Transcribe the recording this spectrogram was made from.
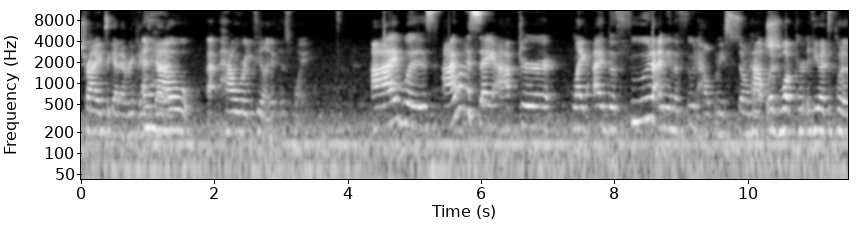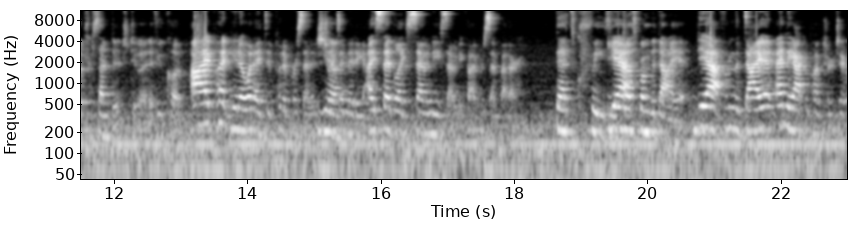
trying to get everything And together. how uh, how were you feeling at this point? I was, I want to say after, like, I the food, I mean, the food helped me so How much. like what per, if you had to put a percentage to it, if you could? I put, you know what, I did put a percentage Yeah. towards knitting. I said like 70, 75% better. That's crazy. Yeah. Just from the diet. Yeah, from the diet and the acupuncture too.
